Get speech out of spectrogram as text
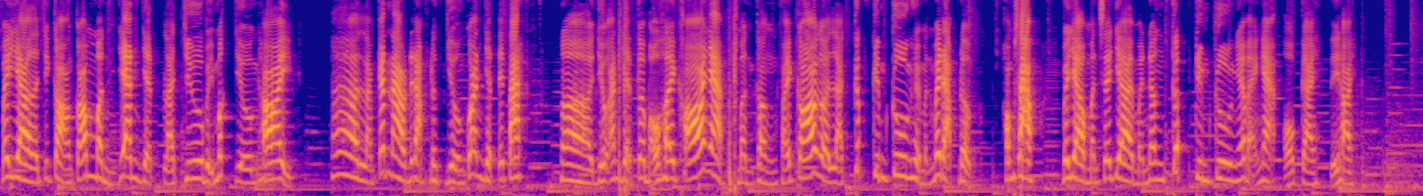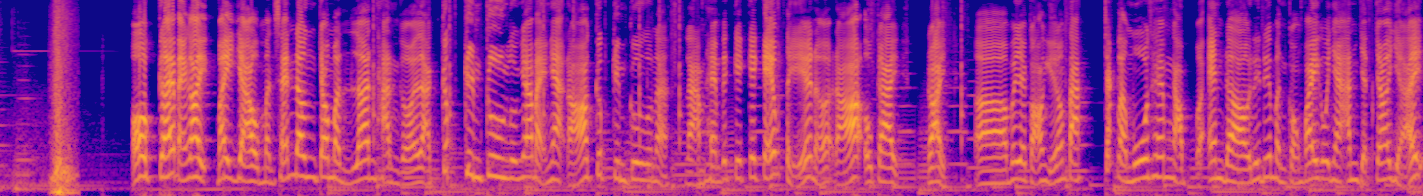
Bây giờ là chỉ còn có mình với anh dịch là chưa bị mất giường thôi. À, làm cách nào để đập được giường của anh dịch đây ta à, dù anh dịch coi bộ hơi khó nha mình cần phải có gọi là cấp kim cương thì mình mới đập được không sao bây giờ mình sẽ về mình nâng cấp kim cương nha bạn nha ok đi thôi Ok bạn ơi, bây giờ mình sẽ nâng cho mình lên thành gọi là cúp kim cương luôn nha bạn nha. Đó, cúp kim cương luôn nè. Làm thêm cái cái cái kéo tỉa nữa. Đó, ok. Rồi, à, bây giờ còn gì không ta? Chắc là mua thêm ngọc Ender đi để mình còn bay qua nhà anh dịch cho dễ.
